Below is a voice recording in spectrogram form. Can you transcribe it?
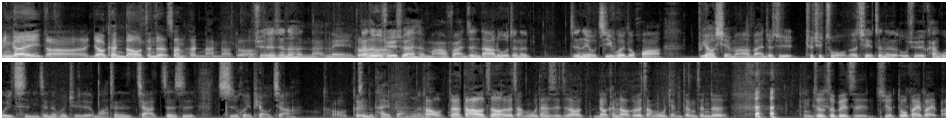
应该呃要看到真的算很难了，对吧？我觉得真的很难呢，但是我觉得虽然很麻烦，真的大家如果真的真的有机会的话，不要嫌麻烦，就去就去做。而且真的，我觉得看过一次，你真的会觉得哇，真的价真的是值回票价。好，对，真的太棒了。好，大家大家都知道合掌屋，但是知道要看到合掌屋点灯，真的。你就这辈子就多拜拜吧，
